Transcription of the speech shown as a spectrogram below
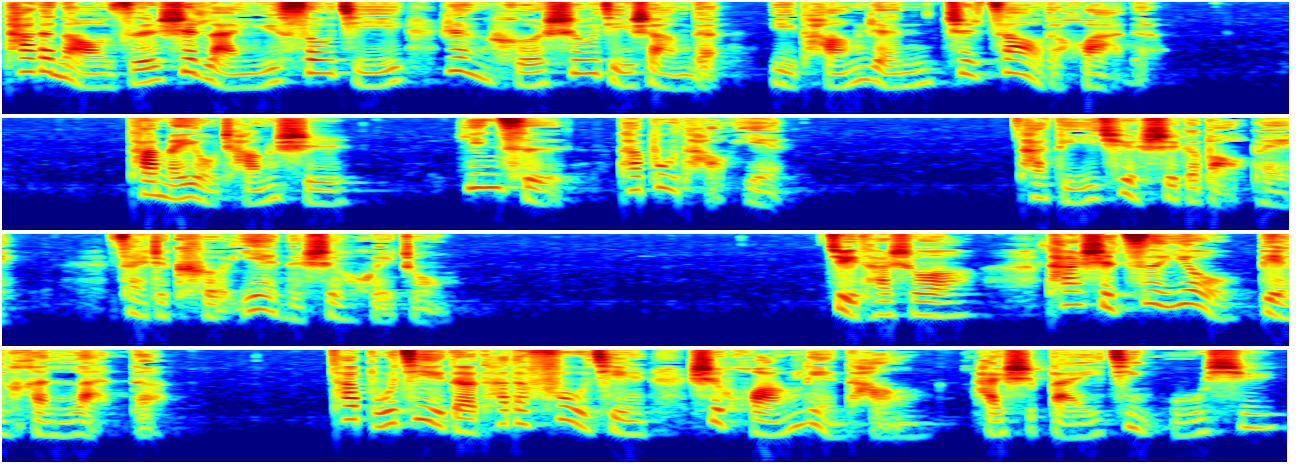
他的脑子是懒于搜集任何书籍上的与旁人制造的话的。他没有常识，因此他不讨厌。他的确是个宝贝，在这可厌的社会中。据他说，他是自幼便很懒的。他不记得他的父亲是黄脸堂还是白净无须。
